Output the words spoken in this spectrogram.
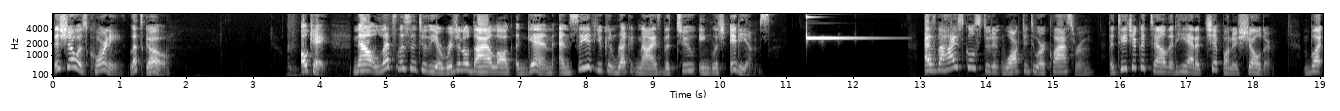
This show is corny. Let's go. Okay, now let's listen to the original dialogue again and see if you can recognize the two English idioms. As the high school student walked into her classroom, the teacher could tell that he had a chip on his shoulder. But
